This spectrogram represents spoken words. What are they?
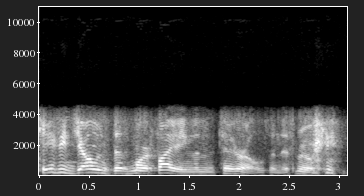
Casey Jones does more fighting than the turtles in this movie.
